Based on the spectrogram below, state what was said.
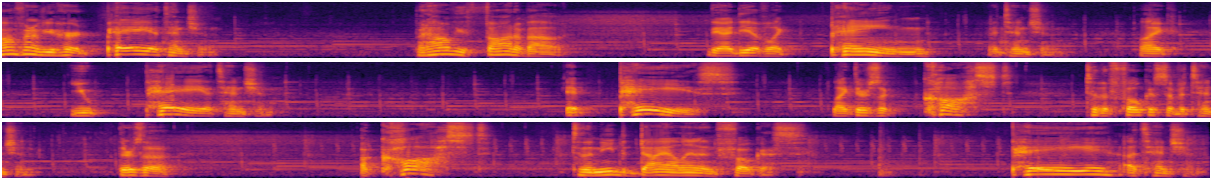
How often have you heard pay attention? But how have you thought about the idea of like paying attention? Like you pay attention. It pays. Like there's a cost to the focus of attention. There's a a cost to the need to dial in and focus. Pay attention.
